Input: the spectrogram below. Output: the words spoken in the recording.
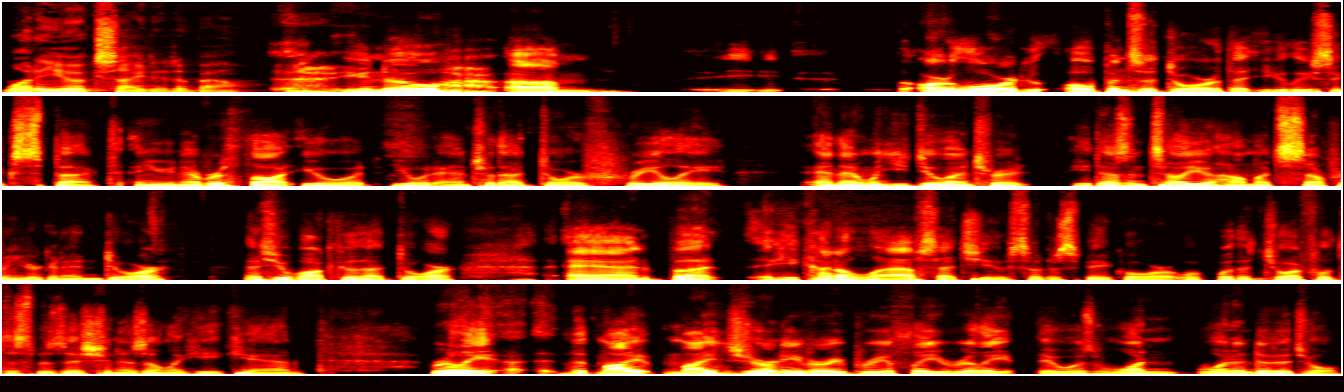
What are you excited about? You know, um, our Lord opens a door that you least expect, and you never thought you would you would enter that door freely. And then when you do enter it, He doesn't tell you how much suffering you're going to endure as you walk through that door and but he kind of laughs at you so to speak or with a joyful disposition as only he can. Really uh, the, my my journey very briefly really it was one one individual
